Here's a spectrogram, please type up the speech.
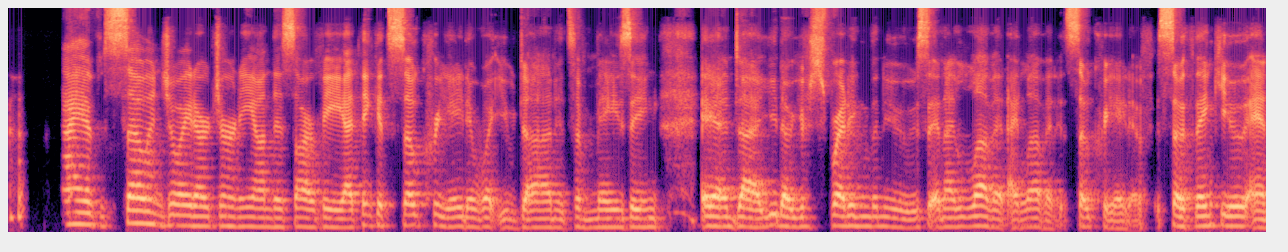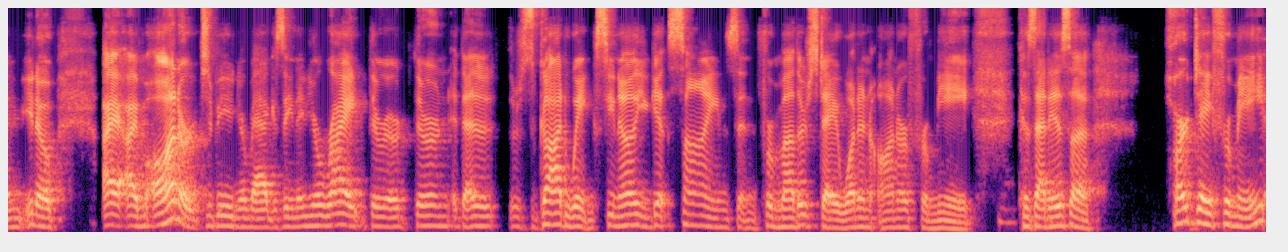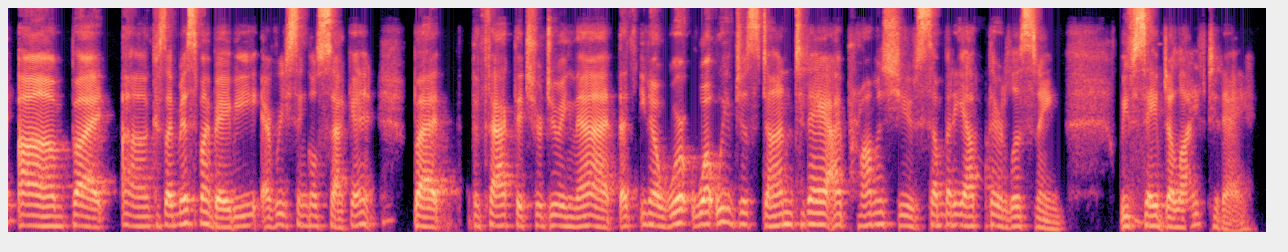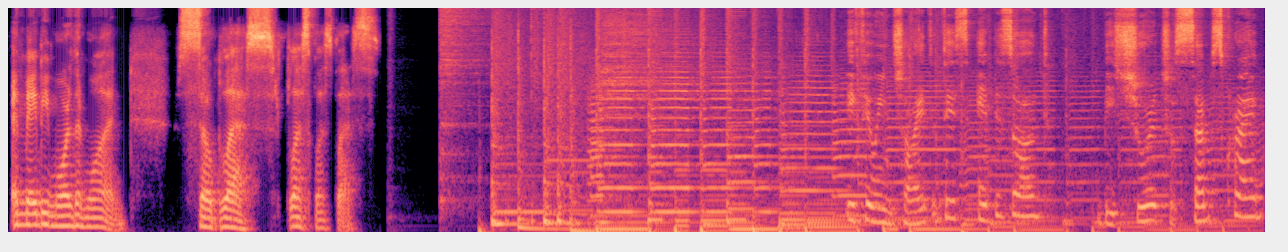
I have so enjoyed our journey on this RV. I think it's so creative what you've done. It's amazing. And, uh, you know, you're spreading the news and I love it. I love it. It's so creative. So thank you. And, you know, I, I'm honored to be in your magazine. And you're right. There are, there, are- there there's God winks, you know, you get signs. And for Mother's Day, what an honor for me, because that is a, hard day for me um but uh because i miss my baby every single second. But the fact that you're doing that that you know we're what we've just done today i promise you somebody out there listening we've saved a life today and maybe more than one. So bless bless bless bless. If you enjoyed this episode, be sure to subscribe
